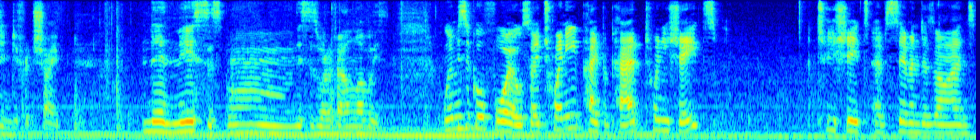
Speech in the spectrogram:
in different shape. And then this is, mmm, this is what I fell in love with. Whimsical foil, so 20 paper pad, 20 sheets, two sheets of seven designs,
